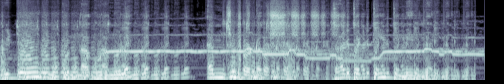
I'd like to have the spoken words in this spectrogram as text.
Video Mukunda Gurnule. M G production. Zadipatti मीनगरी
